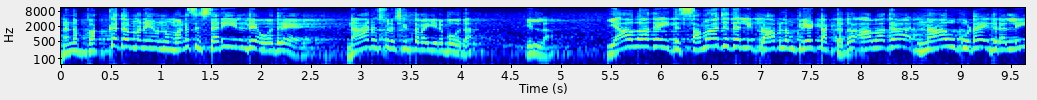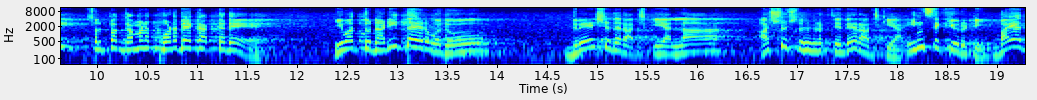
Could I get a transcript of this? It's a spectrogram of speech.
ನನ್ನ ಪಕ್ಕದ ಮನೆಯವನು ಮನಸ್ಸು ಸರಿ ಇಲ್ಲದೆ ಹೋದ್ರೆ ನಾನು ಸುರಕ್ಷಿತವಾಗಿ ಇರಬಹುದಾ? ಇಲ್ಲ. ಯಾವಾಗ ಇದು ಸಮಾಜದಲ್ಲಿ ಪ್ರಾಬ್ಲಮ್ ಕ್ರಿಯೇಟ್ ಆಗ್ತದೋ, ಆವಾಗ ನಾವು ಕೂಡ ಇದರಲ್ಲಿ ಸ್ವಲ್ಪ ಗಮನ ಕೊಡಬೇಕಾಗ್ತದೆ. ಇವತ್ತು ನಡೀತಾ ಇರುವುದು ದ್ವೇಷದ ರಾಜಕೀಯ ಅಲ್ಲ ಅಶುಸುರಕ್ಷತೆ ರಾಜಕೀಯ ಇನ್ಸೆಕ್ಯೂರಿಟಿ ಭಯದ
